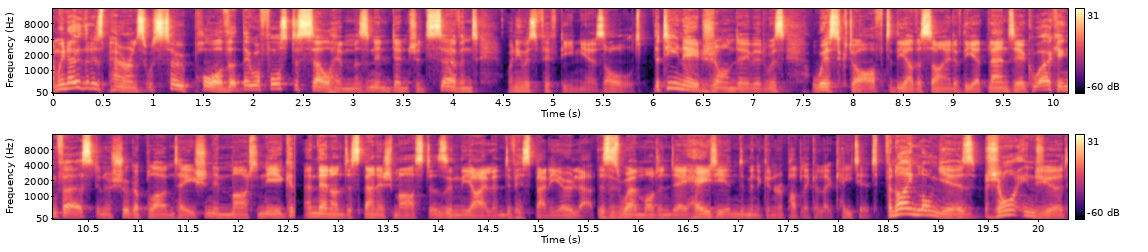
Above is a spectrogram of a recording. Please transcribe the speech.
And we know that his parents were so poor that they were forced to sell him as an indentured servant when he was 15 years old. The teenage Jean David was whisked off to the other side of the Atlantic, working first in a sugar plantation in Martinique and then under Spanish masters in the island of Hispaniola. This is where modern day Haiti and Dominican Republic are located. For nine long years, Jean endured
